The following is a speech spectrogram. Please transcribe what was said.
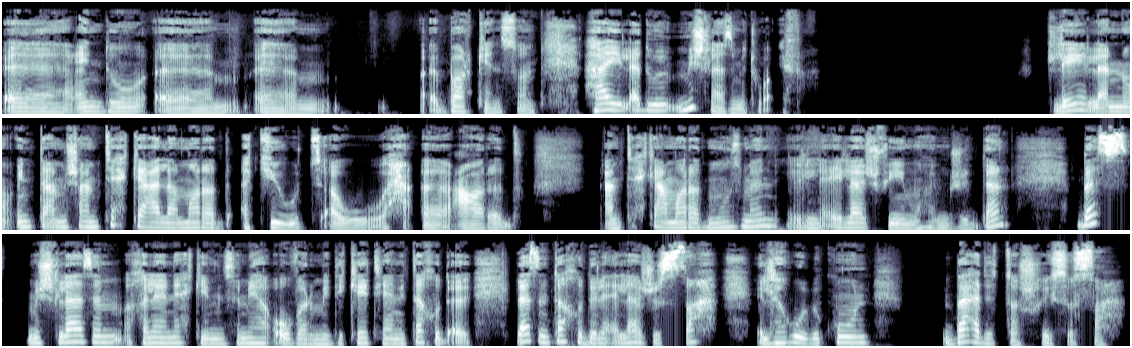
آه عنده آم آم باركنسون. هاي الأدوية مش لازم توقفها. ليه؟ لأنه أنت مش عم تحكي على مرض acute أو عارض. عم تحكي عن مرض مزمن العلاج فيه مهم جدا. بس مش لازم خلينا نحكي بنسميها over medicate يعني تاخذ لازم تاخذ العلاج الصح اللي هو بيكون بعد التشخيص الصح.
